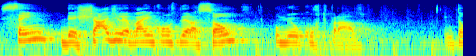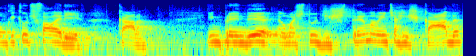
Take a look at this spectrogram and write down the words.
sem deixar de levar em consideração o meu curto prazo. Então, o que, que eu te falaria? Cara, empreender é uma atitude extremamente arriscada,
